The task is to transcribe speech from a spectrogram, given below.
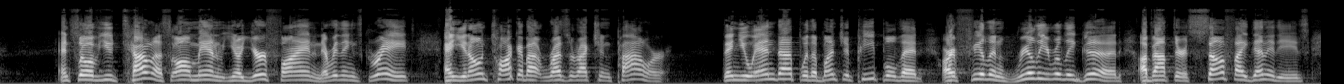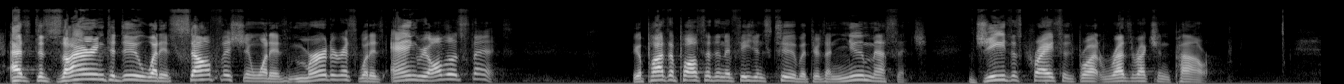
And so if you tell us, oh man, you know, you're fine and everything's great, and you don't talk about resurrection power, then you end up with a bunch of people that are feeling really, really good about their self identities as desiring to do what is selfish and what is murderous, what is angry, all those things. The Apostle Paul says in Ephesians 2, but there's a new message. Jesus Christ has brought resurrection power.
